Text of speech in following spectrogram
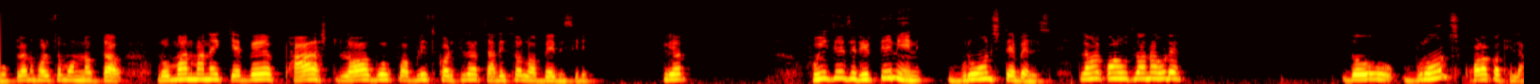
ବୁକ୍ ପିଲାମାନେ ଭଲସେ ମନେ ରଖିଥାଉ ରୋମାନ ମାନେ କେବେ ଫାର୍ଷ୍ଟ ଲ ବୁକ୍ ପବ୍ଲିଶ କରିଥିଲେ ଚାରିଶହ ନବେ ବିସିରେ clear which is written in bronze tables ପିଲାମାନେ କ'ଣ ହେଉଥିଲା ନା ଗୋଟେ ଯେଉଁ ବ୍ରୋଞ୍ଜ ଫଳକ ଥିଲା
